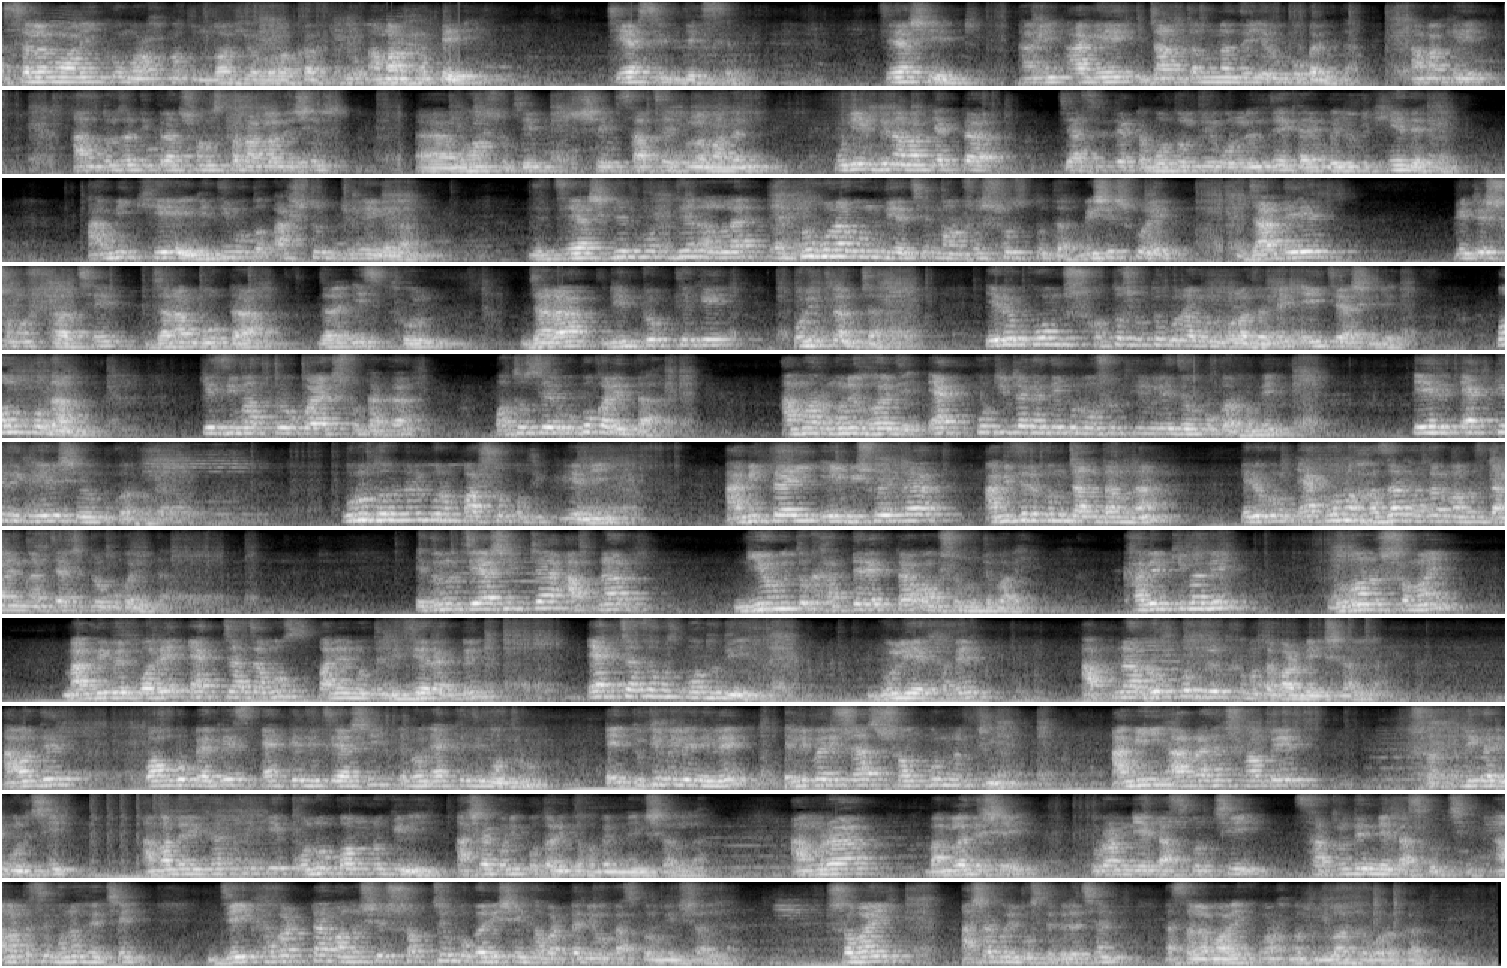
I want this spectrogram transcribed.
আসসালামু আলাইকুম রহমতুল্লাহ বরকাত আমার হাতে চেয়ার সিট দেখছেন। চেয়ার সিট আমি আগে জানতাম না যে এর উপকারিতা। আমাকে আন্তর্জাতিক রাজ সংস্থা বাংলাদেশের মহাসচিব শেখ সাদ সাইফুল্লাহ মাদানি, উনি একদিন আমাকে একটা চেয়ার সিটের একটা বোতল দিয়ে বললেন যে কারিম ভাই খেয়ে দেখেন। আমি খেয়ে রীতিমতো আশ্চর্য হয়ে গেলাম যে চেয়াশিদের মধ্যে আল্লাহ এত গুণাগুণ দিয়েছেন মানুষের সুস্থতা। বিশেষ করে যাদের পেটের সমস্যা আছে, যারা মোটা, যারা স্থূল, যারা হৃদরোগ থেকে পরিত্রাণ চায়। এরকম শত শত গুণাগুণ বলা যাবে এই চেয়াশিদের অল্প দাম, কেজি মাত্র কয়েকশো টাকা। অথচ এর উপকারিতা, আমার মনে হয় যে এক কোটি টাকা দিয়ে কোনো ওষুধ কিনলে যে উপকার হবে, এর এক কেজি খেলে সে উপকার হবে। কোনো ধরনের কোনো পার্শ্ব প্রতিক্রিয়া নেই। আমি তাই এই বিষয়টা, আমি যেরকম জানতাম না এরকম এখনও হাজার হাজার মানুষ জানেন না চেয়াশিটের উপকারিতা। এজন্য চেয়াশিটটা আপনার নিয়মিত খাদ্যের একটা অংশ হতে পারে। খাবেন কীভাবে? ঘুমানোর সময় মাগরিবের পরে এক চা চামচ পানির মধ্যে ভিজিয়ে রাখবেন। এক চা চামচ মধু দিয়ে গুলিয়ে খাবেন। আপনার রোগ প্রতিরোধ ক্ষমতা বাড়বে ইনশাল্লাহ আমাদের কম্বো প্যাকেজ এক কেজি চিয়াশি এবং এক কেজি মধু, এই দুটি মিলে নিলে ডেলিভারি চার্জ সম্পূর্ণ ফ্রি। আমি আর রাহেন শপের স্বত্বাধিকারী বলছি, আমাদের এখান থেকে কোনো পণ্য কিনে আশা করি প্রতারিত হবেন না ইনশাল্লাহ আমরা বাংলাদেশে কোরআন নিয়ে কাজ করছি, ছাত্রদের নিয়ে কাজ করছি। আমার কাছে মনে হয়েছে, যেই খাবারটা মানুষের সবচেয়ে উপকারী, সেই খাবারটা নিয়েও কাজ করব ইনশাল্লাহ সবাই আশা করি বুঝতে পেরেছেন। আসসালামু আলাইকুম রহমতুল্লাহ বরকাতুহ।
